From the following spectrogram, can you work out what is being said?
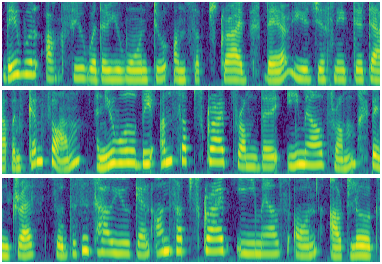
they will ask you whether you want to unsubscribe. There you just need to tap and confirm and you will be unsubscribed from the email from Pinterest. So this is how you can unsubscribe emails on Outlook.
